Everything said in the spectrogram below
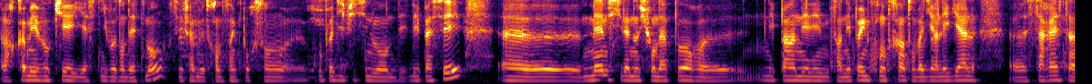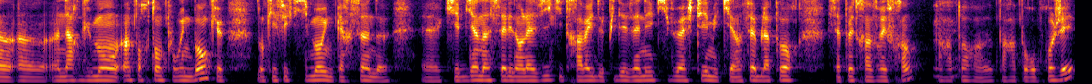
Alors comme évoqué, il y a ce niveau d'endettement, ces fameux 35% euh, qu'on peut difficilement dépasser, euh, même si la notion d'apport euh, n'est pas un élément, enfin n'est pas une contrainte, on va dire légale, ça reste un, argument important pour une banque. Donc effectivement, une personne qui est bien installée dans la vie, qui travaille depuis des années, qui veut acheter mais qui a un faible apport, ça peut être un vrai frein par mhm. rapport par rapport au projet.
